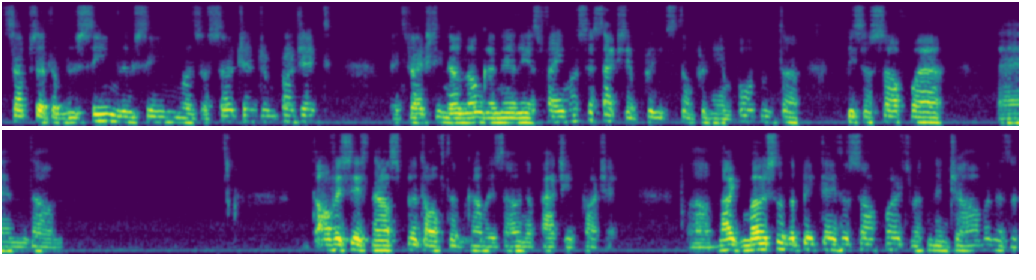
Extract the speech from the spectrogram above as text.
subset of Lucene. Lucene was a search engine project. It's actually no longer nearly as famous. It's actually a pretty, still pretty important uh, piece of software. And um, obviously, it's now split off to become its own Apache project. Uh, like most of the big data software, it's written in Java. There's a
